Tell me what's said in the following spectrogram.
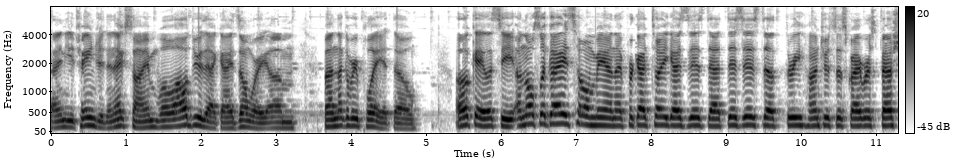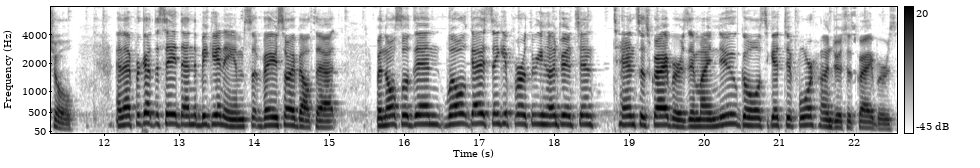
I need to change it the next time. Well, I'll do that, guys. Don't worry. Um, but I'm not gonna replay it though. Okay, let's see. And also, guys, oh man, I forgot to tell you guys this that this is the 300 subscriber special, and I forgot to say that in the beginning. I'm so, very sorry about that. But also then, well, guys, thank you for 310 10 subscribers, and my new goal is to get to 400 subscribers.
